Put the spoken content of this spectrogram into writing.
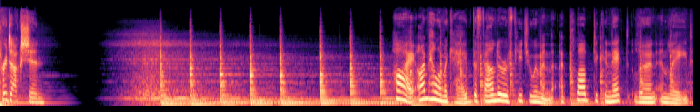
production. Hi, I'm Helen McCabe, the founder of Future Women, a club to connect, learn, and lead.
